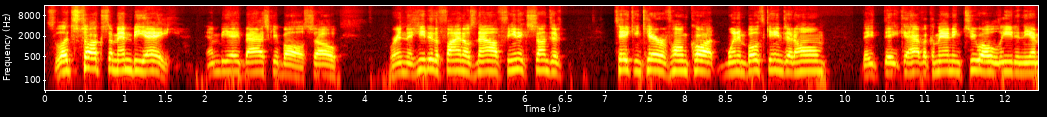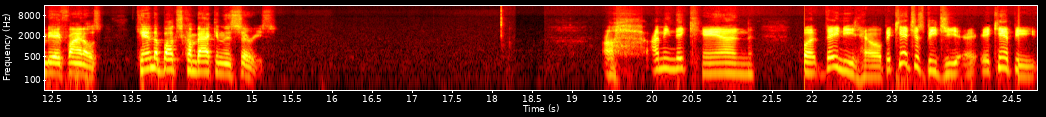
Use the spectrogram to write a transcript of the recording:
So let's talk some NBA, NBA basketball. So we're in the heat of the finals now. Phoenix Suns have taken care of home court, winning both games at home. They they have a commanding 2-0 lead in the NBA finals. Can the Bucks come back in this series? Uh, i mean they can but they need help. It can't just be G- it can't be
